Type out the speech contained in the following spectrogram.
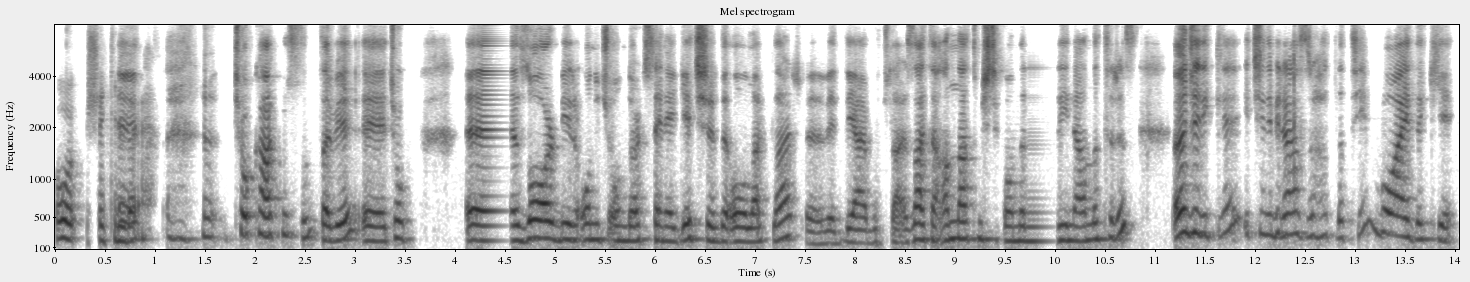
o şekilde. Evet. çok haklısın tabii. Ee, çok e, zor bir 13-14 sene geçirdi oğlaklar e, ve diğer burçlar. Zaten anlatmıştık onları yine anlatırız. Öncelikle içini biraz rahatlatayım. Bu aydaki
